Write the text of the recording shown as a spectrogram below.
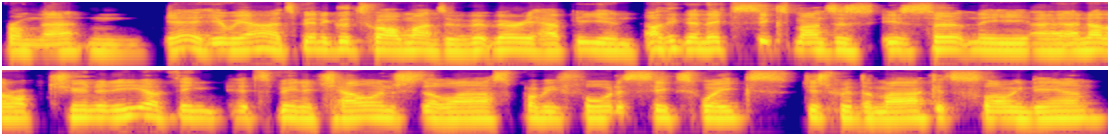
from that. And yeah, here we are. It's been a good 12 months. We're very happy. And I think the next six months is, is certainly uh, another opportunity. I think it's been a challenge the last probably four to six weeks, just with the market slowing down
